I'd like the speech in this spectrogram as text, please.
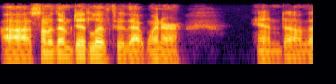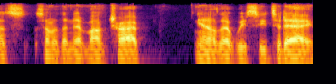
Uh, some of them did live through that winter, and uh, that's some of the Nipmuc tribe, you know, that we see today,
